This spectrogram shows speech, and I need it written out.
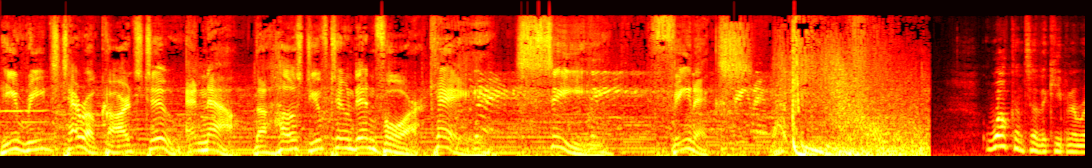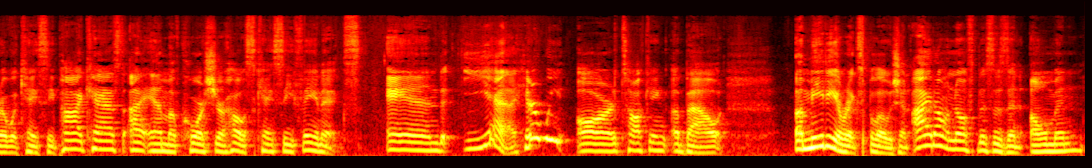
He reads tarot cards too. And now, the host you've tuned in for, KC Phoenix. Welcome to the Keeping It Real with KC podcast. I am, of course, your host, KC Phoenix. And yeah, here we are talking about a meteor explosion. I don't know if this is an omen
